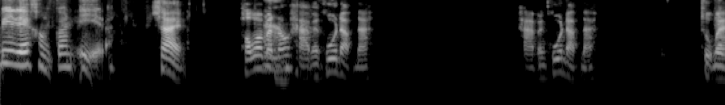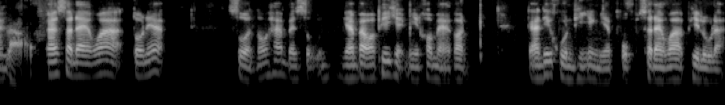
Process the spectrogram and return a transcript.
บีเลยของก้อนเอเหรอ ใช่ เพราะว่ามันอ่าต้องหาเป็นคู่ดับนะ หาเป็นคู่ดับนะ ถูกไหมเรียบร้อยงั้นแสดงว่าตัวเนี้ย ส่วนต้องห้ามเป็นศูนย์งั้นแปลว่าพี่เขียนมีข้อแม้ก่อน การที่คุณทิ้งอย่างเงี้ยปุ๊บแสดงว่าพี่รู้ละ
